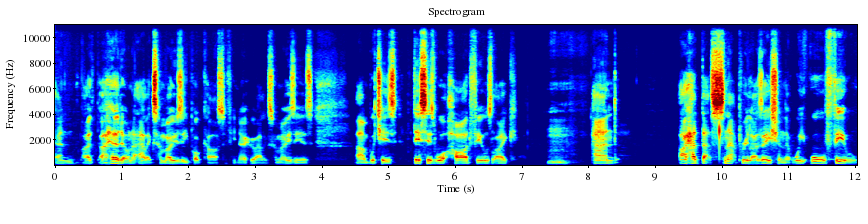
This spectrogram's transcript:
and I, I heard it on an Alex Hormozi podcast. If you know who Alex Hormozi is, um, which is this is what hard feels like, Mm. and I had that snap realization that we all feel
